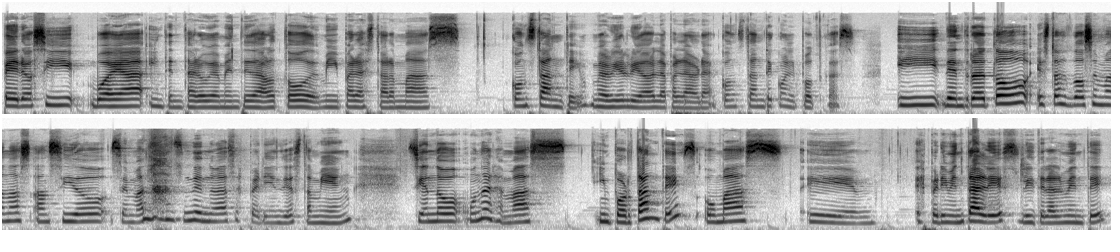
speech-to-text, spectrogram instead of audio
pero sí voy a intentar obviamente dar todo de mí para estar más constante, me había olvidado la palabra, constante con el podcast. Y dentro de todo, estas dos semanas han sido semanas de nuevas experiencias también, siendo una de las más importantes o más eh, experimentales, literalmente,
